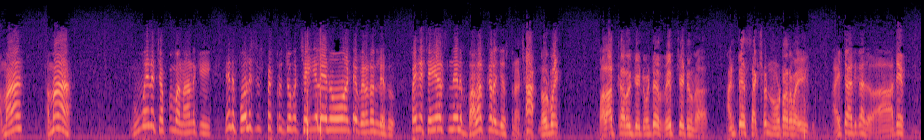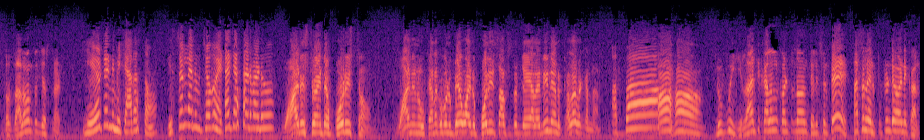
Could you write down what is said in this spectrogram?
అమ్మా అమ్మా. నువ్వైనా చెప్పు మా నాన్నకి నేను పోలీస్ ఇన్స్పెక్టర్ ఉద్యోగం చెయ్యలేను అంటే వినడం లేదు. పైగా చేయాల్సింది నేను బలాత్కారం చేస్తున్నాడు. నోర్మై. బలాత్కారం చేయడం అంటే రేప్ చేయడం రా. అంటే సెక్షన్ నూట అరవై ఐదు. అయితే అది కాదు అదే బలవంతం చేస్తున్నాడు. ఏమిటండి మీ చేదస్తాం? ఇష్టం లేని ఉద్యోగం ఎటా చేస్తాడు వాడు? వాడిష్టం అంటే పోడిష్టం. వాడిని నువ్వు కనుక మునిపే వాడు పోలీస్ ఆఫీసర్ చేయాలని నేను కలలు కన్నాను. అబ్బా! ఆహా! నువ్వు ఇలాంటి కళలు కంటున్నావు అని తెలుసుంటే అసలు నేను పుట్టుండేవాడిని కాను.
